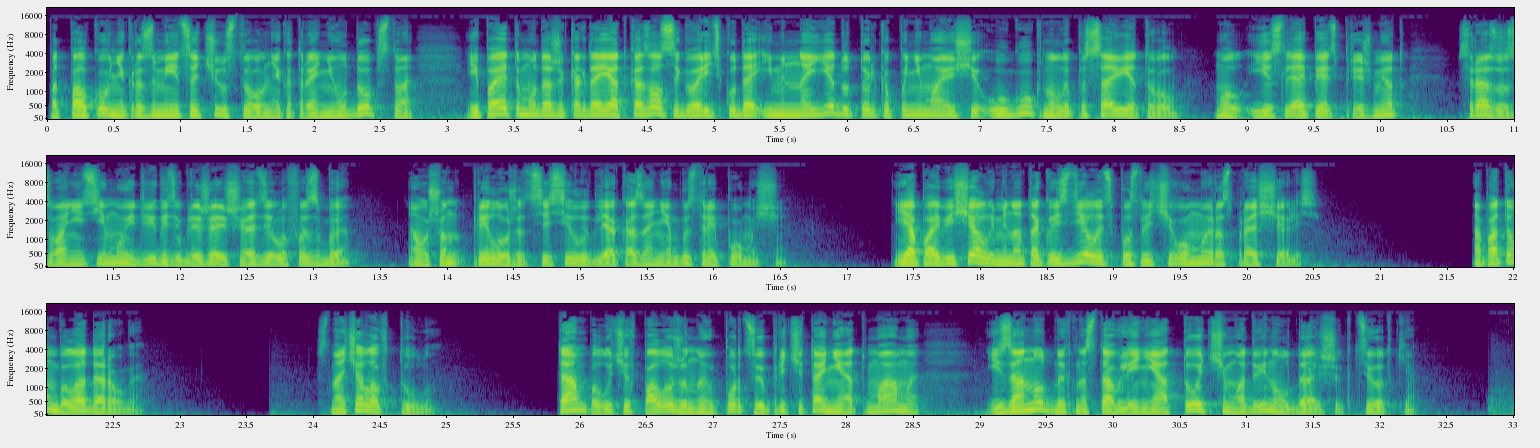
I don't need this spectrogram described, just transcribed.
Подполковник, разумеется, чувствовал некоторое неудобство, и поэтому даже когда я отказался говорить, куда именно еду, только понимающе угукнул и посоветовал, мол, если опять прижмет, сразу звонить ему и двигать в ближайший отдел ФСБ а уж он приложит все силы для оказания быстрой помощи. Я пообещал именно так и сделать, после чего мы распрощались. А потом была дорога. Сначала в Тулу. Там, получив положенную порцию причитаний от мамы и занудных наставлений от отчима, двинул дальше, к тетке.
